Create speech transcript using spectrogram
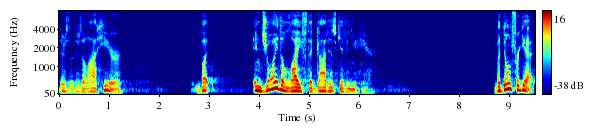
there's, a, there's a lot here. But Enjoy the life that God has given you here. But don't forget,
